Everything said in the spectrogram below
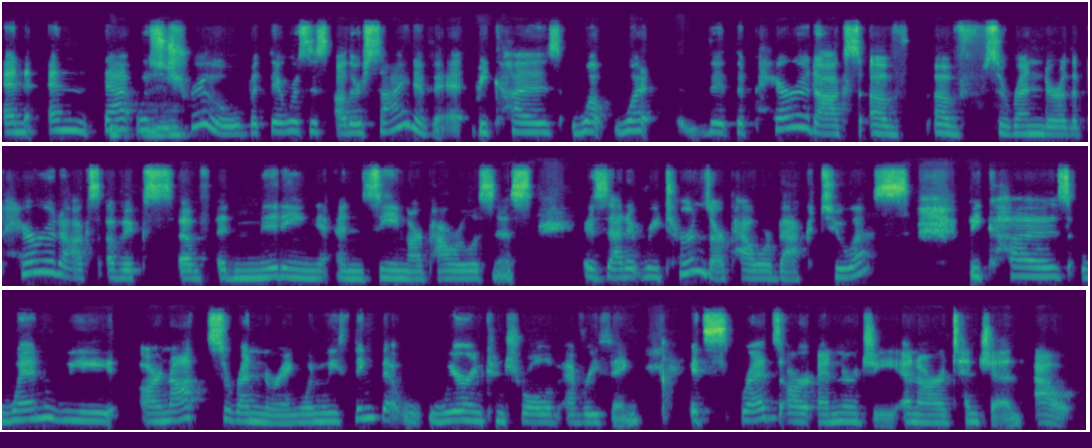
And and that mm-hmm. was true, but there was this other side of it because what what the the paradox of of surrender, the paradox of ex, of admitting and seeing our powerlessness is that it returns our power back to us because when we are not surrendering, when we think that we're in control of everything, it spreads our energy and our attention out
